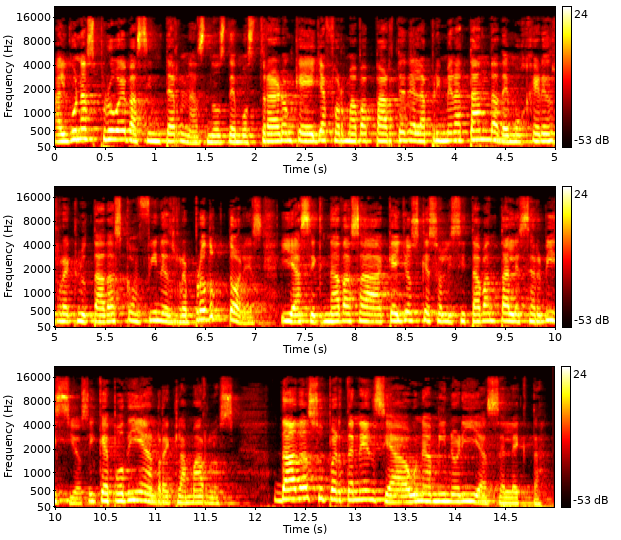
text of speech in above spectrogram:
Algunas pruebas internas nos demostraron que ella formaba parte de la primera tanda de mujeres reclutadas con fines reproductores y asignadas a aquellos que solicitaban tales servicios y que podían reclamarlos, dada su pertenencia a una minoría selecta.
